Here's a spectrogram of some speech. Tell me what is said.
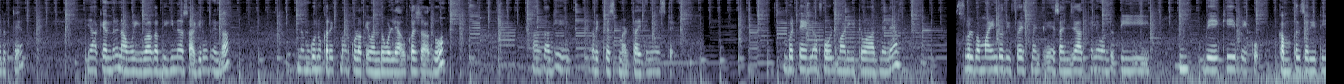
ಇರುತ್ತೆ. ಯಾಕೆ ಅಂದರೆ ನಾವು ಇವಾಗ ಬಿಗಿನರ್ಸ್ ಆಗಿರೋದ್ರಿಂದ ನಮಗೂ ಕರೆಕ್ಟ್ ಮಾಡ್ಕೊಳ್ಳೋಕ್ಕೆ ಒಂದು ಒಳ್ಳೆಯ ಅವಕಾಶ ಅದು. ಹಾಗಾಗಿ ರಿಕ್ವೆಸ್ಟ್ ಮಾಡ್ತಾ ಇದ್ದೀನಿ ಅಷ್ಟೇ. ಬಟ್ಟೆ ಎಲ್ಲ ಫೋಲ್ಡ್ ಮಾಡಿ ಇಟ್ಟು ಆದಮೇಲೆ ಸ್ವಲ್ಪ ಮೈಂಡು ರಿಫ್ರೆಶ್ಮೆಂಟ್ಗೆ ಸಂಜೆ ಆದಮೇಲೆ ಒಂದು ಟೀ ಬೇಕೇ ಬೇಕು. ಕಂಪಲ್ಸರಿ ಟೀ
